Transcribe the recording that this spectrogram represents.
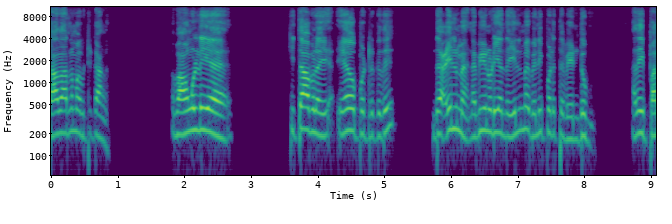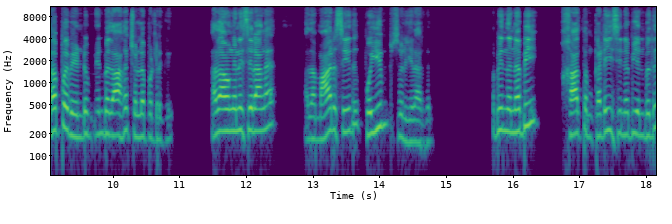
சாதாரணமாக விட்டுட்டாங்க. அப்போ அவங்களுடைய கிதாபில் ஏவப்பட்டிருக்குது இந்த இல்மை நபியினுடைய அந்த இல்மை வெளிப்படுத்த வேண்டும் அதை பரப்ப வேண்டும் என்பதாக சொல்லப்பட்டிருக்கு. அதை அவங்க என்ன செய்கிறாங்க அதை மாறு செய்து பொய்யும் சொல்கிறார்கள். அப்போ இந்த நபி ஹாத்தம் கடைசி நபி என்பது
